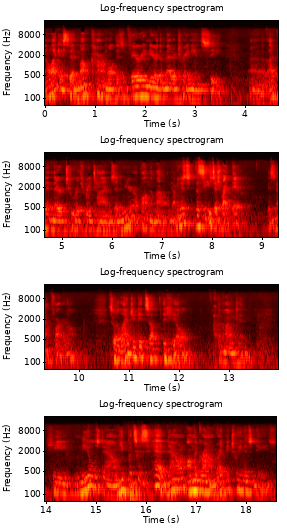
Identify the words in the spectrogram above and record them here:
Now, like I said, Mount Carmel is very near the Mediterranean Sea. Uh, I've been there two or three times, and you're up on the mountain. I mean, the sea's just right there. It's not far at all. So Elijah gets up the hill, the mountain. He kneels down. He puts his head down on the ground, right between his knees,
